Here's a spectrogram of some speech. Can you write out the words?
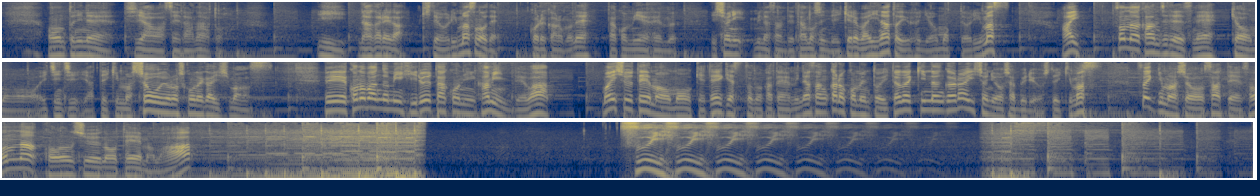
本当にね幸せだなといい流れが来ておりますのでこれからもねタコミ FM 一緒に皆さんで楽しんでいければいいなというふうに思っております。はい。そんな感じでですね今日も一日やっていきましょう。よろしくお願いします、えーこの番組「昼タコに仮眠」では毎週テーマを設けてゲストの方や皆さんからコメントをいただきながら一緒におしゃべりをしていきます。さあ行きましょうさてそんな今週のテーマは？ついついついついついつい。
